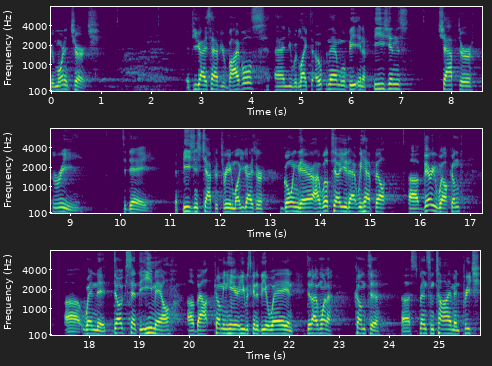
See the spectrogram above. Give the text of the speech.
Good morning, church. If you guys have your Bibles and you would like to open them, we'll be in Ephesians chapter 3 today. Ephesians chapter 3. And while you guys are going there, I will tell you that we have felt uh, very welcomed uh, when the, Doug sent the email about coming here. He was going to be away, and did I want to come to uh, spend some time and preach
